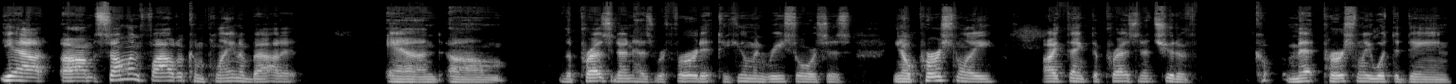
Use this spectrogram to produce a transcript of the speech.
Yeah, um, someone filed a complaint about it and um, the president has referred it to human resources. You know, personally, I think the president should have met personally with the dean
